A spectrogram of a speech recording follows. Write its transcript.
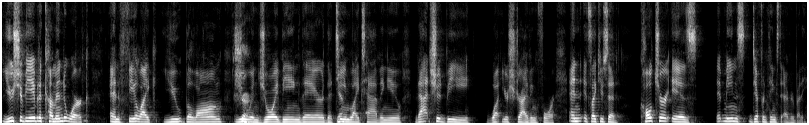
you should be able to come into work and feel like you belong. Sure. You enjoy being there. The team likes having you. That should be what you're striving for. And it's like you said, culture is it means different things to everybody.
